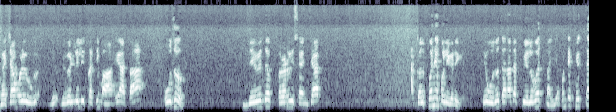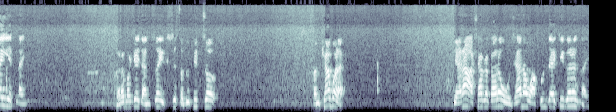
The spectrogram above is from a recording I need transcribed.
याच्यामुळे उग बिघडलेली प्रतिमा हे आता ओझ. देवेंद्र फडणवीस यांच्या कल्पनेपलीकडे गेले. ते ओझं त्यांना आता पेलवत नाही पण ते फेकताही येत नाही. खरं म्हणजे ज्यांचं एकशे सदोतीसचं संख्याबळ आहे त्यांना अशा प्रकारे ओझ्यानं वाकून जायची गरज नाही.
